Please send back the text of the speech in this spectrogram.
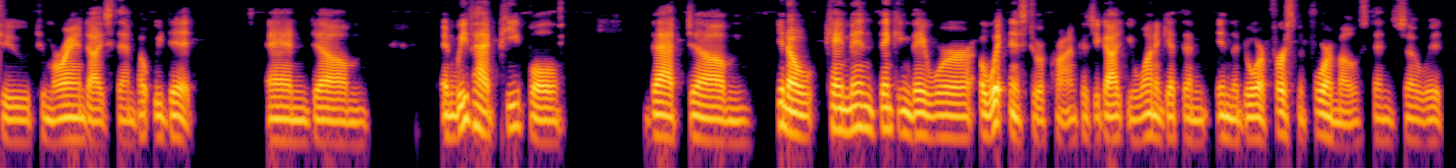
to to Mirandize them, but we did and um, and we've had people that um, you know came in thinking they were a witness to a crime because you got you want to get them in the door first and foremost, and so it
